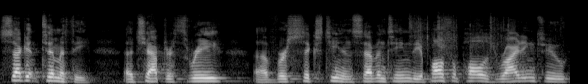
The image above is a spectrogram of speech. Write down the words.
2 Timothy uh, chapter 3, uh, verse 16 and 17. The Apostle Paul is writing to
